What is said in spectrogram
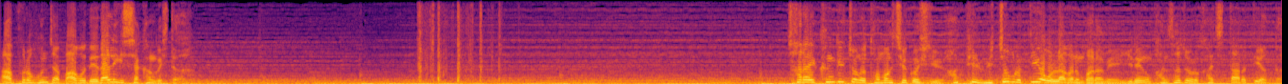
앞으로 혼자 마구 내달리기 시작한 것이다. 차라리 큰 길 쪽으로 도망칠 것이지 하필 위쪽으로 뛰어 올라가는 바람에 일행은 반사적으로 같이 따라 뛰었다.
